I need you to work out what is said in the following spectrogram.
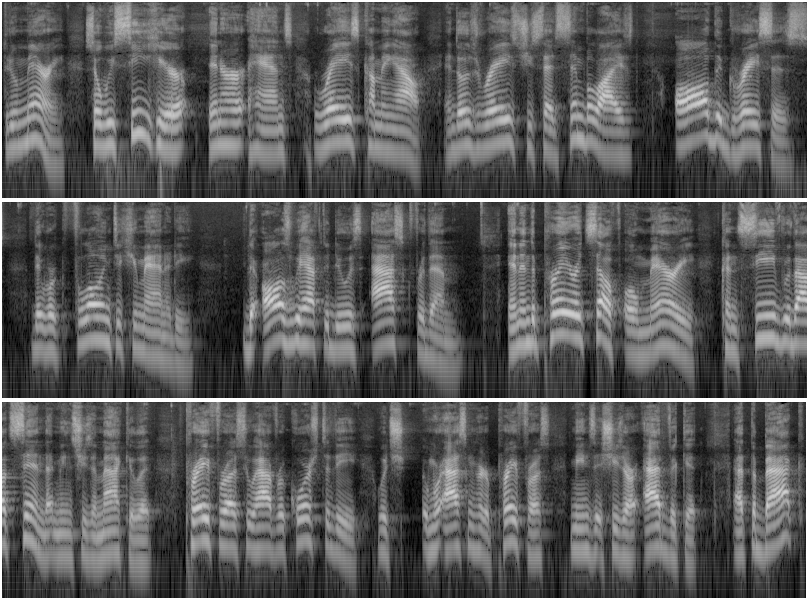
Through Mary. So we see here in her hands rays coming out. And those rays, she said, symbolized all the graces that were flowing to humanity. That all we have to do is ask for them. And in the prayer itself, O Mary, conceived without sin, that means she's immaculate. Pray for us who have recourse to thee, which we're asking her to pray for us, means that she's our advocate. At the back,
